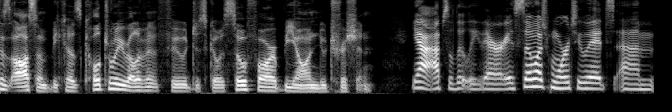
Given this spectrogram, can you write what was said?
is awesome because culturally relevant food just goes so far beyond nutrition. Yeah, absolutely. There is so much more to it um,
